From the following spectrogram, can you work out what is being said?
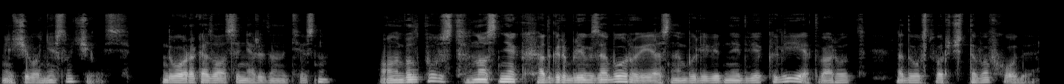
Ничего не случилось. Двор оказался неожиданно тесным. Он был пуст, но снег отгребли к забору, и ясно были видны две колеи от ворот до двухстворчатого входа.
